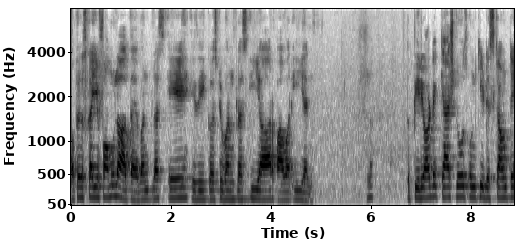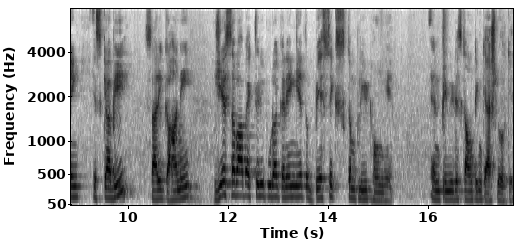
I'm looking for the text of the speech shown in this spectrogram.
और फिर उसका ये फॉर्मूला आता है one plus a is equal to one plus e r power e n तो पीरियोडिक कैश फ्लोज उनकी डिस्काउंटिंग इसका भी सारी कहानी, ये सब आप एक्चुअली पूरा करेंगे तो बेसिक्स कंप्लीट होंगे N P V discounting cash flow के।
